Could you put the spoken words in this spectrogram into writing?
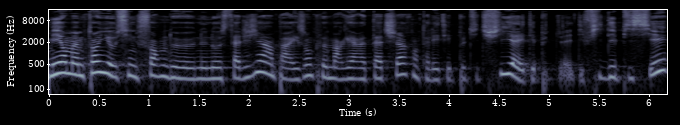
mais en même temps, il y a aussi une forme de, nostalgie. Hein. Par exemple, Margaret Thatcher, quand elle était petite fille, elle était, fille d'épicier,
